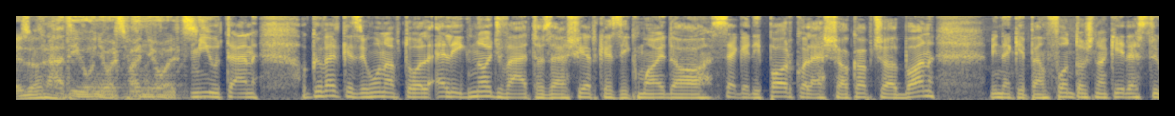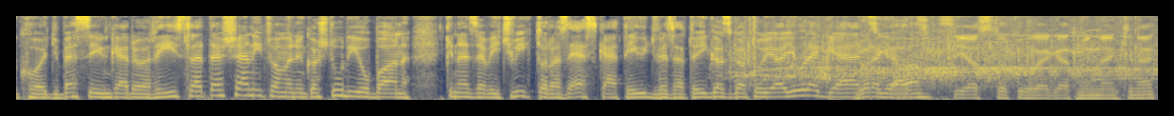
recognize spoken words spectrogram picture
Ez a Rádió 88. Miután a következő hónaptól elég nagy változás érkezik majd a szegedi parkolással kapcsolatban, mindenképpen fontosnak éreztük, hogy beszéljünk erről részletesen. Itt van velünk a stúdióban Knezevics Viktor, az SKT ügyvezető igazgatója. Jó reggelt! Jó reggelt! Sziasztok, jó reggelt mindenkinek!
